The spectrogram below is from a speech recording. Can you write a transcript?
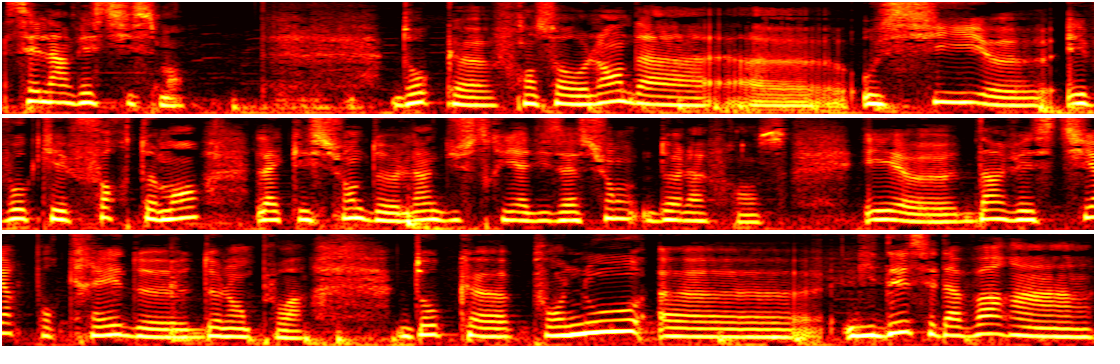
c'est l'investissement. Donc euh, François Hollande a euh, aussi euh, évoqué fortement la question de l'industrialisation de la France et euh, d'investir pour créer de, l'emploi. Donc pour nous, l'idée c'est d'avoir un,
